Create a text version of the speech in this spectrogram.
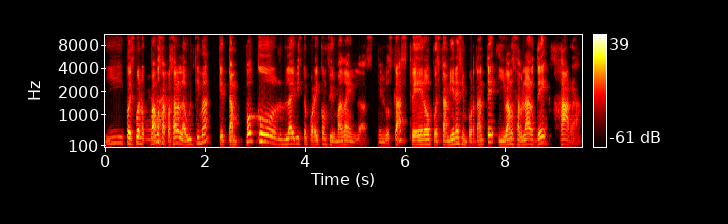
y pues bueno, vamos a pasar a la última, que tampoco la he visto por ahí confirmada en, las, en los casts, pero pues también es importante y vamos a hablar de Jara.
